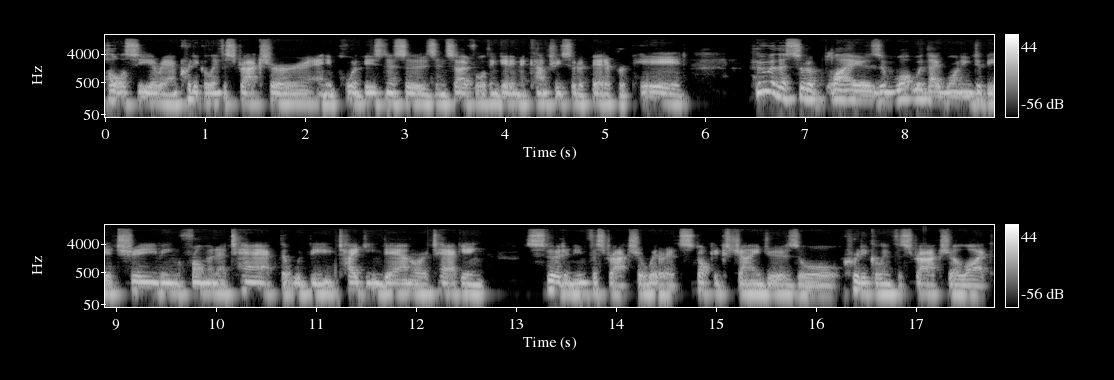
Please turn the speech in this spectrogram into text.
policy around critical infrastructure and important businesses and so forth and getting the country sort of better prepared. Who are the sort of players and what would they wanting to be achieving from an attack that would be taking down or attacking certain infrastructure, whether it's stock exchanges or critical infrastructure like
